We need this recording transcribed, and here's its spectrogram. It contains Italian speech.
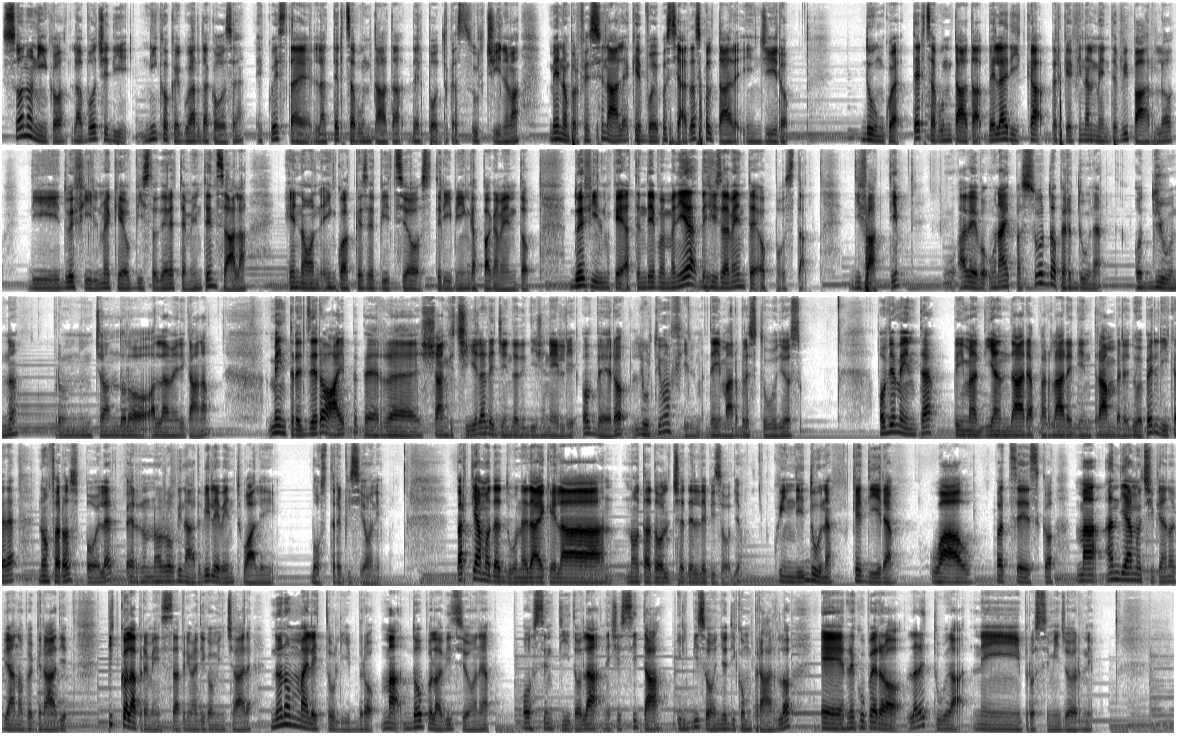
Sono Nico, la voce di Nico che guarda cose e questa è la terza puntata del podcast sul cinema meno professionale che voi possiate ascoltare in giro. Dunque, terza puntata bella ricca perché finalmente vi parlo di due film che ho visto direttamente in sala e non in qualche servizio streaming a pagamento. Due film che attendevo in maniera decisamente opposta. Difatti, avevo un hype assurdo per Dune o Dune pronunciandolo all'americana, mentre zero hype per eh, Shang-Chi la leggenda dei Dieci Anelli, ovvero l'ultimo film dei Marvel Studios. Ovviamente, prima di andare a parlare di entrambe le due pellicole, non farò spoiler per non rovinarvi le eventuali vostre visioni. Partiamo da Dune, dai, che è la nota dolce dell'episodio. Quindi, Dune, che dire? Wow, pazzesco, ma andiamoci piano piano per gradi. Piccola premessa prima di cominciare, non ho mai letto un libro, ma dopo la visione ho sentito la necessità, il bisogno di comprarlo e recupererò la lettura nei prossimi giorni.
